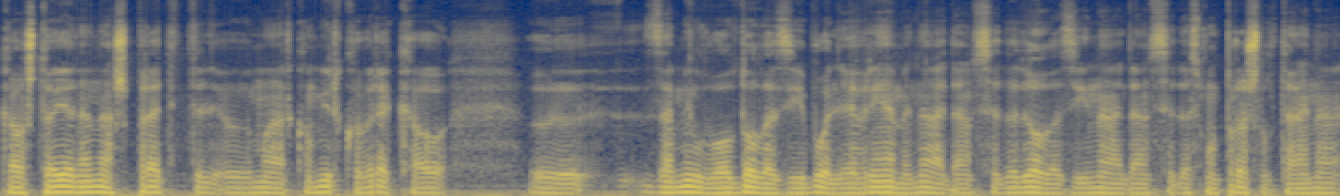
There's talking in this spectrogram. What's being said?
Kao što je jedan naš pratitelj, e, Marko Mirkov, rekao, e, za Milvol dolazi bolje vrijeme, nadam se da dolazi nadam se da smo prošli taj na,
